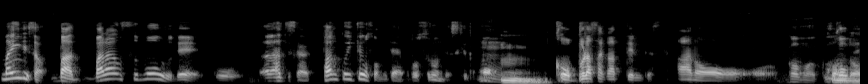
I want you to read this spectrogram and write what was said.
まあいいんですよ。まあ、バランスボールで、こう、なんですかね、パン食い競争みたいなことをするんですけども、うんうん。こう、ぶら下がってるですね。あのーゴムをゴ今度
